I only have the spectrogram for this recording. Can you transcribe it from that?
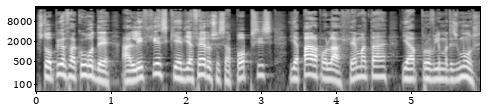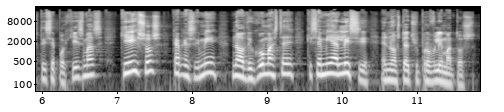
στο οποίο θα ακούγονται αλήθειες και ενδιαφέρουσες απόψεις για πάρα πολλά θέματα, για προβληματισμούς της εποχής μας και ίσως κάποια στιγμή να οδηγούμαστε και σε μία λύση ενός τέτοιου προβλήματος.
